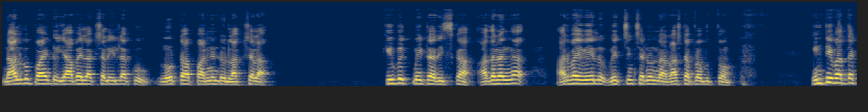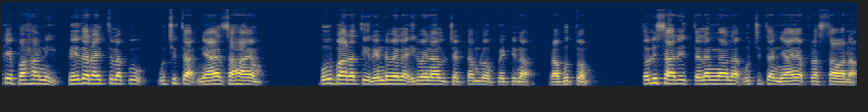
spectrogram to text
నాలుగు పాయింట్ యాభై లక్షల ఇళ్ళకు నూట పన్నెండు లక్షల క్యూబిక్ మీటర్ ఇసుక. అదనంగా అరవై వేలు వెచ్చించనున్న రాష్ట్ర ప్రభుత్వం. ఇంటి వద్దకే పహాని పేద రైతులకు ఉచిత న్యాయ సహాయం. భూభారతి రెండు వేల ఇరవై నాలుగు చట్టంలో పెట్టిన ప్రభుత్వం. తొలిసారి తెలంగాణ ఉచిత న్యాయ ప్రస్తావన.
